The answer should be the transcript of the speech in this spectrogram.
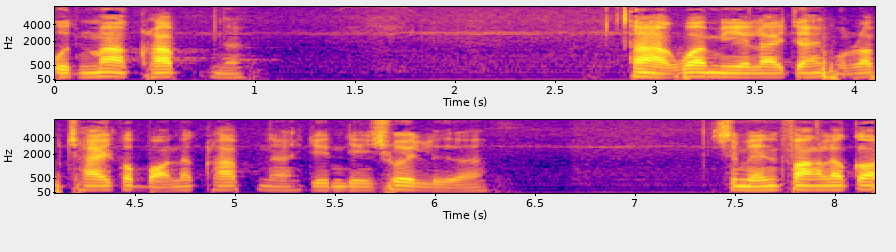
คุณมากครับนะถ้าหากว่ามีอะไรจะให้ผมรับใช้ก็บอกนะครับนะยินดีช่วยเหลือเสมียนฟังแล้วก็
